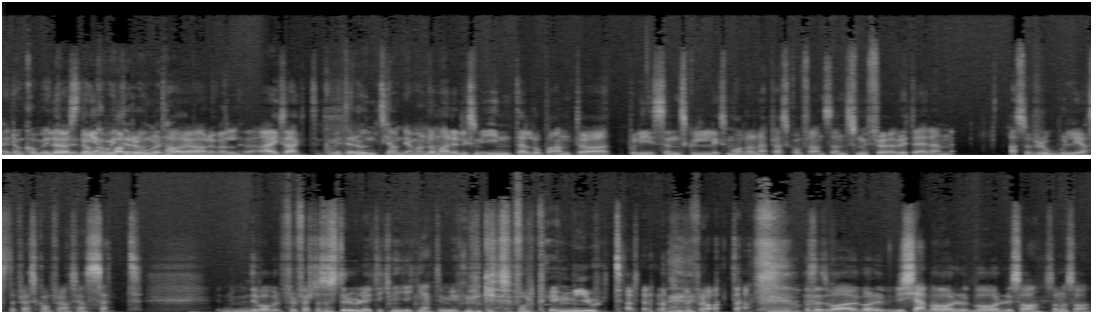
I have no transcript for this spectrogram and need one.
Nej, de kom inte, de kom inte runt han var det väl. Ja, exakt. De kom inte runt Skandiamannen. De hade liksom intel då på antar jag att polisen skulle liksom hålla den här presskonferensen som för övrigt är den alltså roligaste presskonferensen jag sett. Det var väl, för det första så strulade ju tekniken jättemycket så folk blev mutade när de skulle prata. Och sen så var, var det, vi kände, vad var, det, vad var det du sa som de sa?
